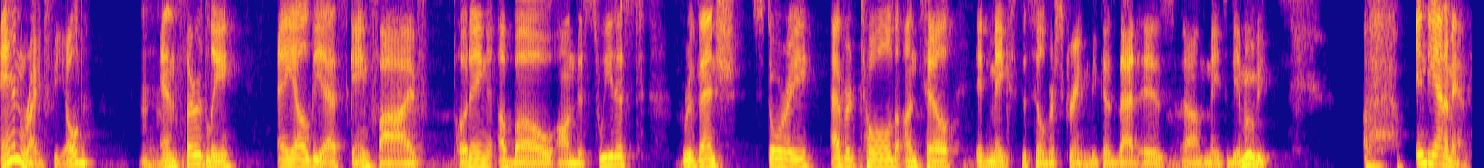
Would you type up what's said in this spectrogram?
and right field. And thirdly, ALDS game five, putting a bow on the sweetest revenge story ever told until it makes the silver screen, because that is uh, made to be a movie. Uh, Indiana man,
